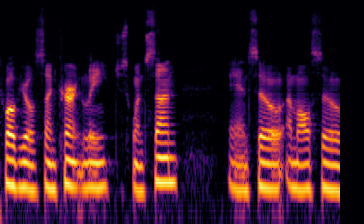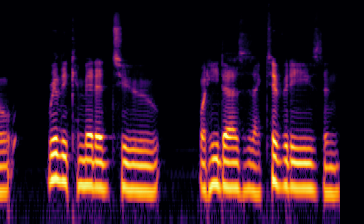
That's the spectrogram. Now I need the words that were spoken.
12-year-old son currently, just one son. And so I'm also really committed to what he does, his activities, and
